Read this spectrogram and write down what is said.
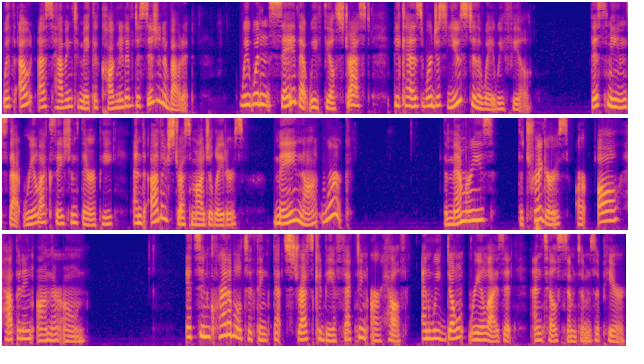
without us having to make a cognitive decision about it. We wouldn't say that we feel stressed because we're just used to the way we feel. This means that relaxation therapy and other stress modulators may not work. The memories, the triggers are all happening on their own. It's incredible to think that stress could be affecting our health and we don't realize it until symptoms appear.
